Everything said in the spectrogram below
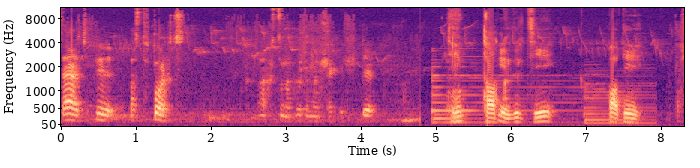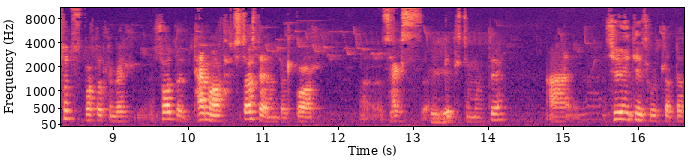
за би бас дутуу агц агцсан маань хөл хүмүүлээ хэлэхдээ. Тийм тоо эргэлзээ боди. Бусад спорт бол ингээл шууд тайм аут авчиж байгаа шүү дээ бол сагс гэдэг ч юм уу тий. А ширийн тенс хүртэл одоо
